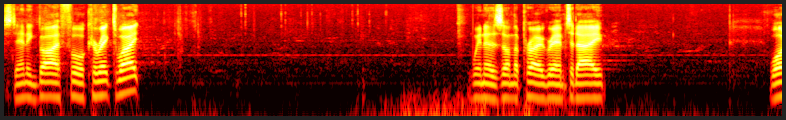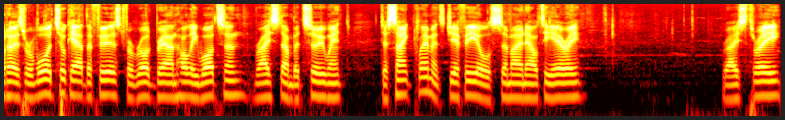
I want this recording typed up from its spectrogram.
Standing by for correct weight. Winners on the program today. Watto's Reward took out the first for Rod Brown, Holly Watson. Race number two went to St Clements, Jeff Eels, Simone Altieri. Race three.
